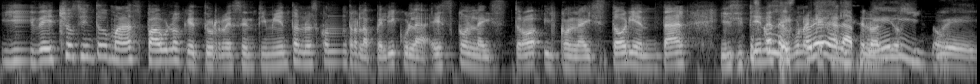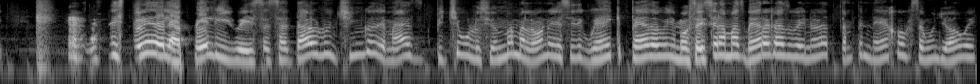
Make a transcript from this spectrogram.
y de hecho siento más, Paulo, que tu resentimiento no es contra la película, es con la histro y con la historia en tal. Y si es tienes con la alguna historia queja, de la peli, güey. Es la historia de la peli, güey. Se saltaron un chingo de más. Pinche evolución mamalona. Y así de, güey, qué pedo, güey. Moisés era más vergas, güey. No era tan pendejo, según yo, güey.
